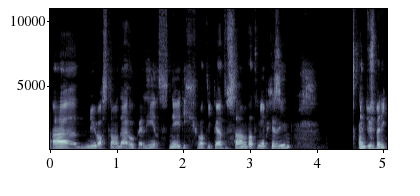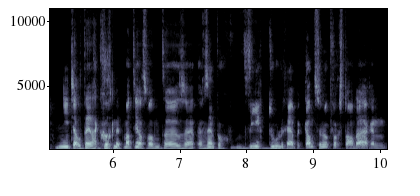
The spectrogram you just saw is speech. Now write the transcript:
Uh, nu was Standaard ook wel heel snedig, wat ik uit de samenvatting heb gezien. En dus ben ik niet altijd akkoord met Matthias, want uh, er zijn toch vier doelrijpe kansen ook voor Standaard. En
